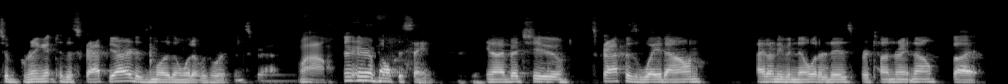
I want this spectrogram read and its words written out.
to bring it to the scrapyard is more than what it was worth in scrap. Wow. they're they're about the same. You know, I bet you scrap is way down. I don't even know what it is per ton right now, but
